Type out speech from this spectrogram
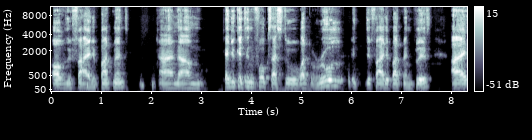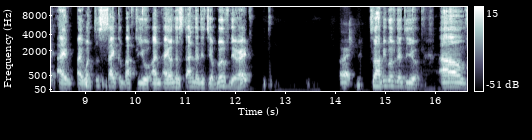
of the fire department and um, educating folks as to what role it, the fire department plays I, I, I want to cycle back to you, and I understand that it's your birthday, right? All right. So happy birthday to you. Um,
